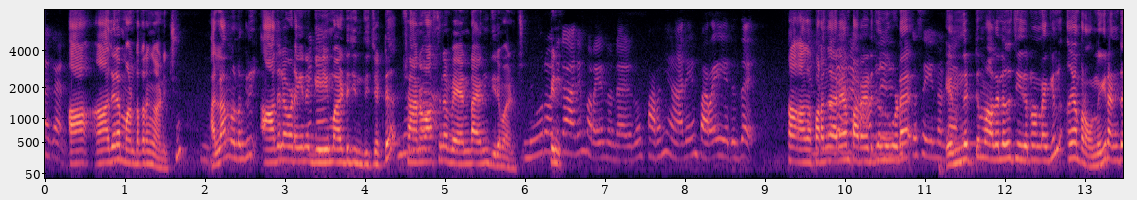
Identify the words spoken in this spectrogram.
ആകാൻ ആ മണ്ടത്തരം കാണിച്ചു. അല്ലാന്നുണ്ടെങ്കിൽ ആദ്യം അവിടെ ഇങ്ങനെ ഗെയിം ആയിട്ട് ചിന്തിച്ചിട്ട് ഷാനവാസിനെ വേണ്ട എന്ന് തീരുമാനിച്ചു. കാര്യം പറയുന്നുണ്ടായിരുന്നു. പറഞ്ഞ ആരെയും പറയരുത്. ആ അതാ പറഞ്ഞ ആരെയും പറയരുതെന്ന് കൂടെ. എന്നിട്ടും അതിലത് ചെയ്തിട്ടുണ്ടെങ്കിൽ ഞാൻ പറഞ്ഞു ഒന്നെങ്കിൽ രണ്ട്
